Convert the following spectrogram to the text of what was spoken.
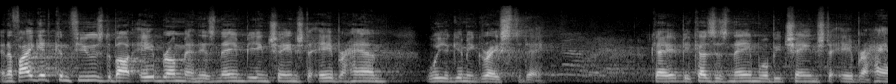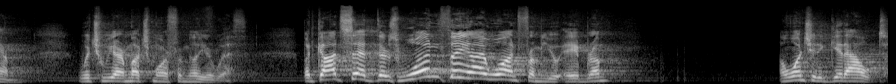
And if I get confused about Abram and his name being changed to Abraham, will you give me grace today? Okay, because his name will be changed to Abraham, which we are much more familiar with. But God said, There's one thing I want from you, Abram. I want you to get out.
